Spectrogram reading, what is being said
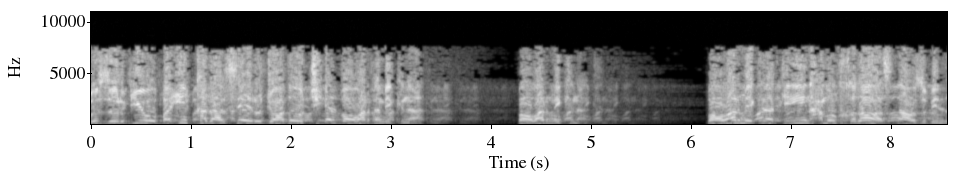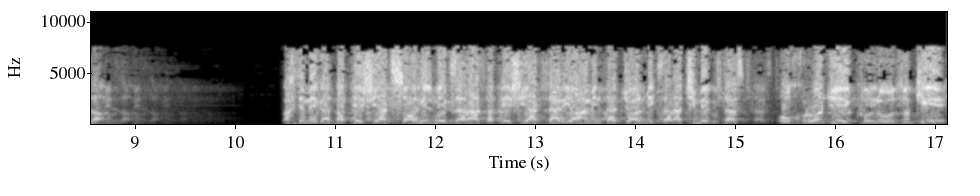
بزرگی و به این قدر سیر و جاده و چل باور نمی‌کند. باور می‌کند. باور می‌کند که این همون خداست. نعوذ بالله. وقتی میگد به پیش یک ساحل میگذرد به پیش یک دریا همین دجال میگذرد چی می‌گفته است؟ اخرج کنوزو که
